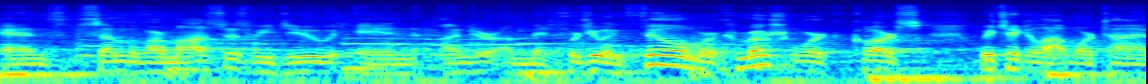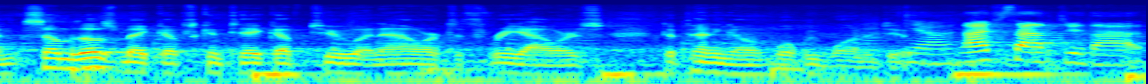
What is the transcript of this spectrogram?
And some of our monsters we do in under a minute. If we're doing film or commercial work, of course, we take a lot more time. Some of those makeups can take up to an hour to three hours, depending on what we want to do. Yeah, I've sat through that.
